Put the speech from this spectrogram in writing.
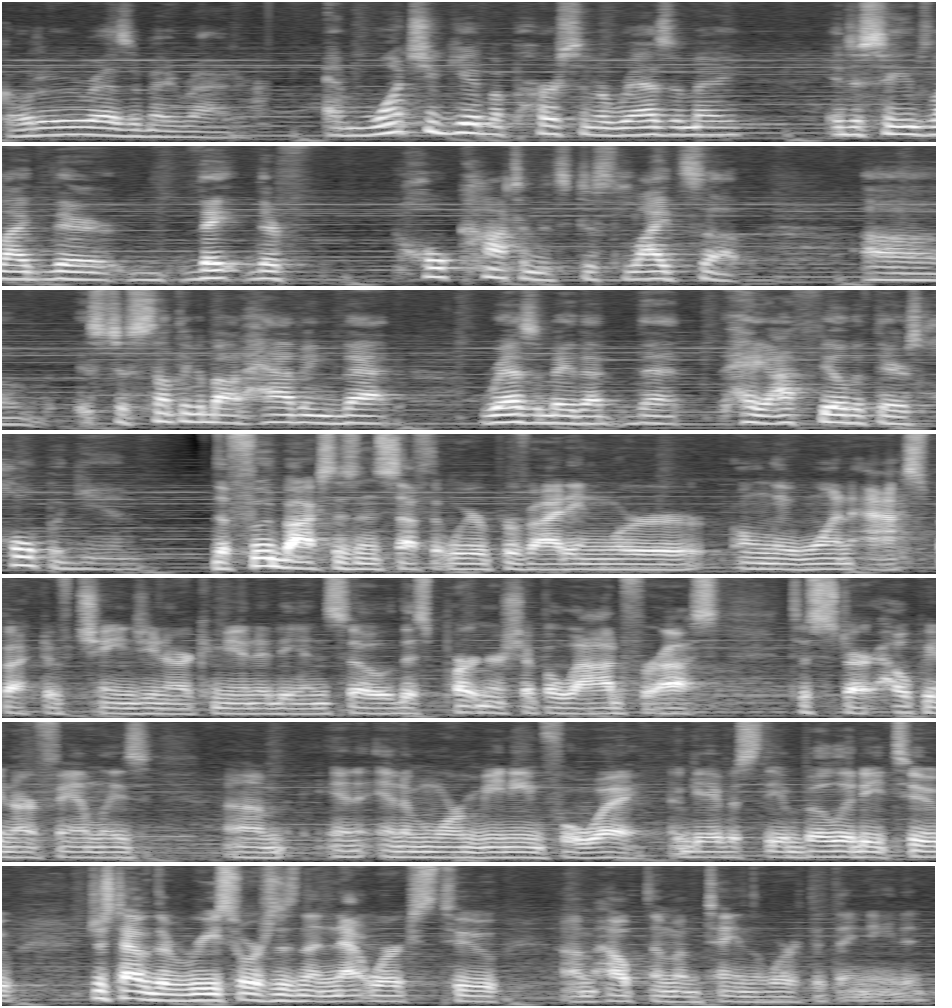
Go to the resume writer. And once you give a person a resume, it just seems like their, they, their whole countenance just lights up. Uh, it's just something about having that resume that, that, hey, I feel that there's hope again. The food boxes and stuff that we were providing were only one aspect of changing our community, and so this partnership allowed for us to start helping our families um, in, in a more meaningful way. It gave us the ability to just have the resources and the networks to um, help them obtain the work that they needed.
